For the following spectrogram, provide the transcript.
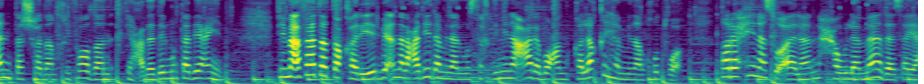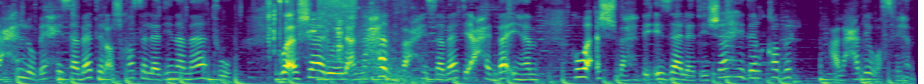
أن تشهد انخفاضا في عدد المتابعين. فيما أفادت التقارير بأن العديد من المستخدمين أعربوا عن قلقهم من الخطوة. طرحين سؤالا حول ماذا سيحل بحسابات الأشخاص الذين ماتوا. وأشاروا إلى أن حذف حسابات أحبائهم هو أشبه بإزالة شاهد القبر على حد وصفهم.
